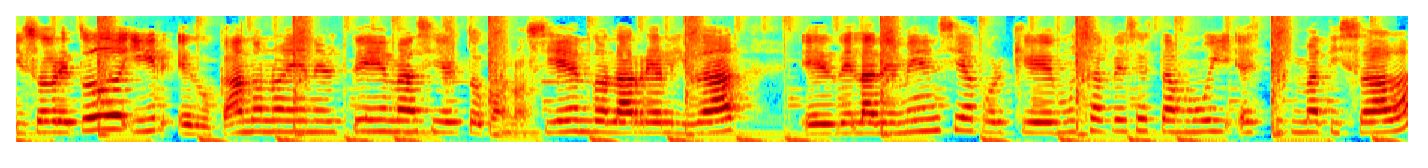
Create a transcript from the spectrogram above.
Y sobre todo ir educándonos en el tema, ¿cierto? Conociendo la realidad eh, de la demencia porque muchas veces está muy estigmatizada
